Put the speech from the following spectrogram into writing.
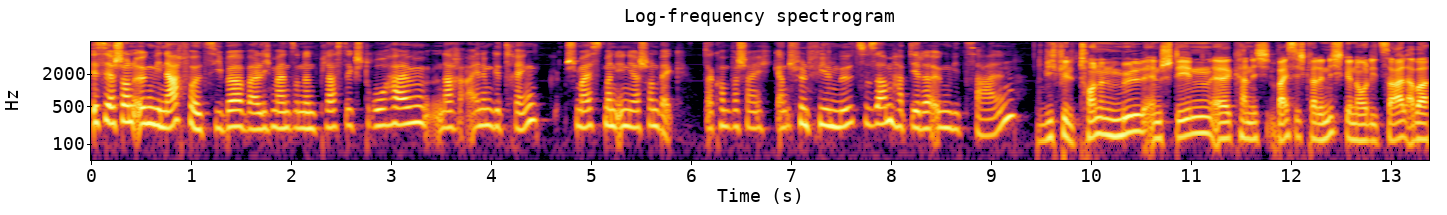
ist ja schon irgendwie nachvollziehbar, weil ich meine, so einen Plastikstrohhalm nach einem Getränk schmeißt man ihn ja schon weg. Da kommt wahrscheinlich ganz schön viel Müll zusammen. Habt ihr da irgendwie Zahlen? Wie viel Tonnen Müll entstehen, äh, kann ich, weiß ich gerade nicht genau die Zahl, aber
